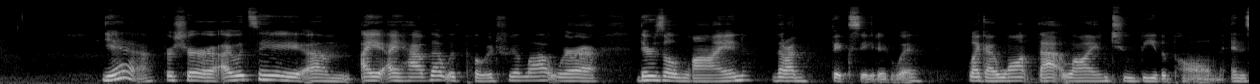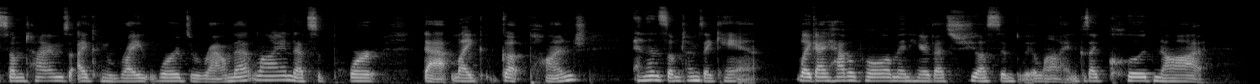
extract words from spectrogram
Yeah, for sure. I would say um, I I have that with poetry a lot, where there's a line that I'm fixated with. Like I want that line to be the poem, and sometimes I can write words around that line that support that like gut punch, and then sometimes I can't like I have a poem in here that's just simply a line because I could not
